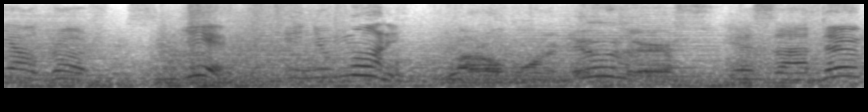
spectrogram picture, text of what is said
y'all groceries. Yeah, and your money. I don't want to do this. Yes, I do.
